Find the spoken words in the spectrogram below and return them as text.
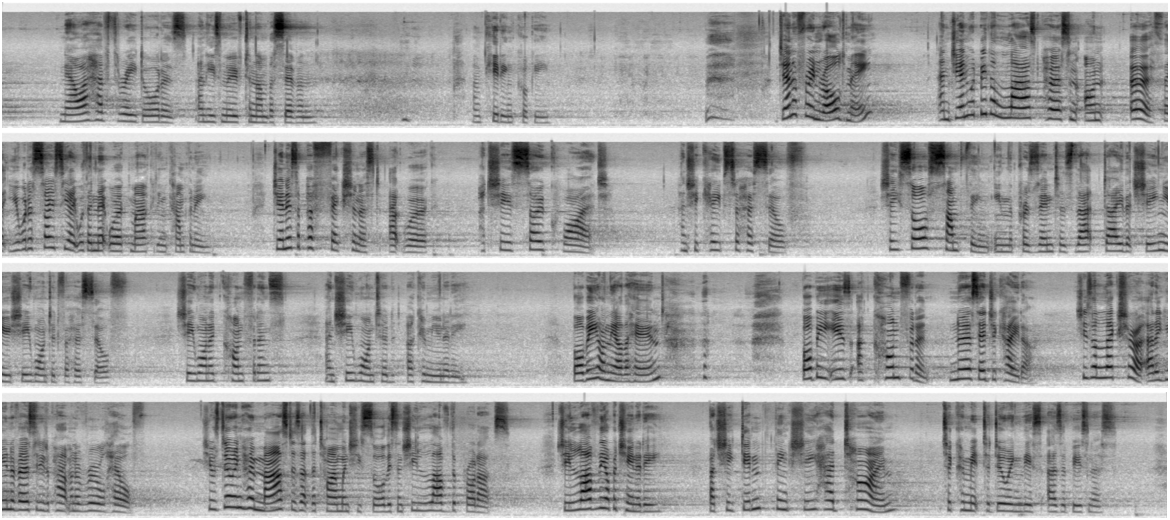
now I have three daughters and he's moved to number seven. I'm kidding, Cookie. Jennifer enrolled me, and Jen would be the last person on earth that you would associate with a network marketing company. Jen is a perfectionist at work, but she is so quiet and she keeps to herself. She saw something in the presenters that day that she knew she wanted for herself. She wanted confidence and she wanted a community. Bobby, on the other hand, Bobby is a confident nurse educator. She's a lecturer at a University Department of Rural Health. She was doing her master's at the time when she saw this and she loved the products. She loved the opportunity, but she didn't think she had time to commit to doing this as a business.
